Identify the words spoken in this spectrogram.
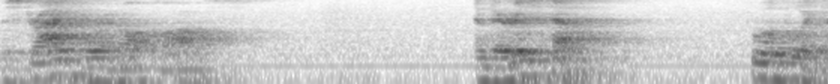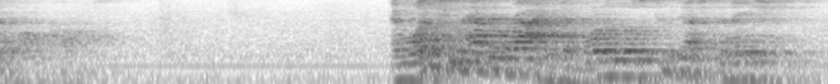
the strive for at all costs, and there is hell, to avoid at all costs. and once you have arrived at one of those two destinations,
